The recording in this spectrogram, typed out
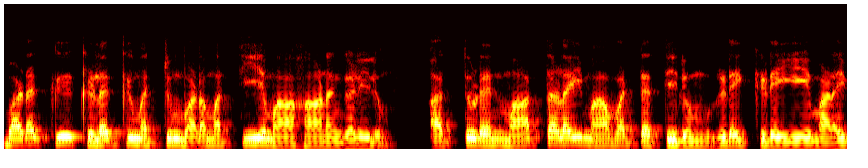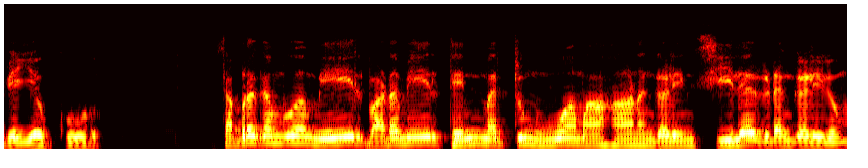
வடக்கு, கிழக்கு மற்றும் வடமத்திய மாகாணங்களிலும், அத்துடன் மாத்தளை மாவட்டத்திலும் இடைக்கிடையே மழை பெய்யக்கூடும். சப்ரகம்புவ மேல், வடமேல், தென் மற்றும் ஊவா மாகாணங்களின் சில இடங்களிலும்,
